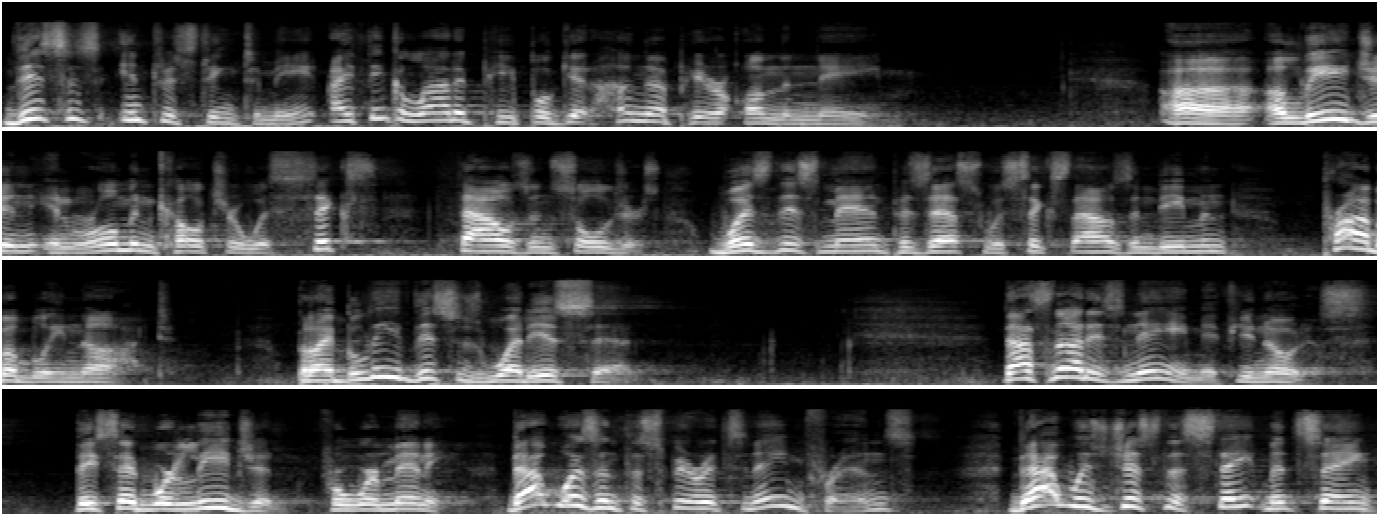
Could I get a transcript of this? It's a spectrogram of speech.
this is interesting to me. I think a lot of people get hung up here on the name. Uh, a legion in Roman culture was 6,000 soldiers. Was this man possessed with 6,000 demons? Probably not. But I believe this is what is said. That's not his name, if you notice. They said, We're legion, for we're many. That wasn't the Spirit's name, friends. That was just the statement saying,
